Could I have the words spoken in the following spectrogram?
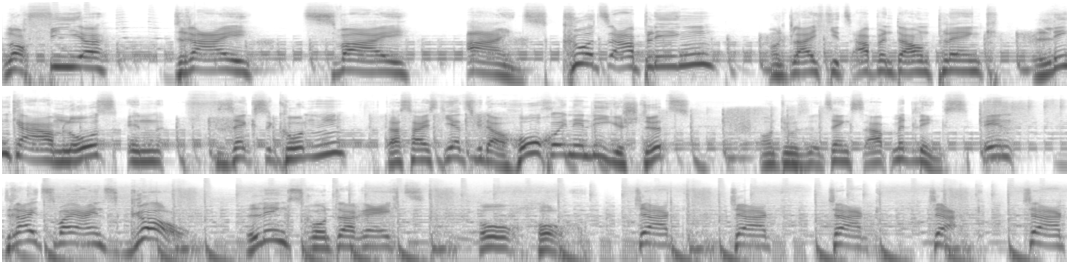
Noch vier, drei, zwei, eins. Kurz ablegen. Und gleich geht's Up and Down Plank. Linker Arm los in sechs Sekunden. Das heißt jetzt wieder hoch in den Liegestütz. Und du senkst ab mit links. In 3, 2, 1, go! Links runter, rechts, hoch, hoch. Tack, tack, tack, tack, tack,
